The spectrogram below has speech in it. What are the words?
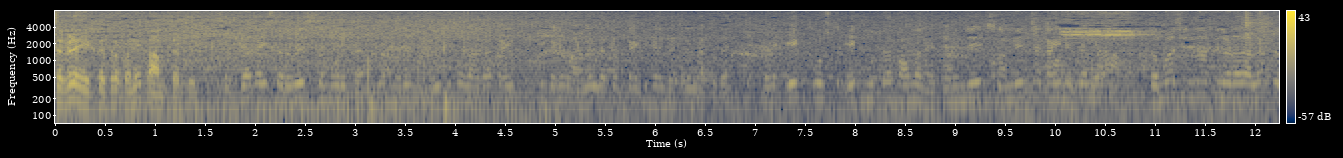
सगळे एकत्रपणे काम करतील. सध्या काही सर्व्हेस समोर यामध्ये महायुतीच्या जागा काही ठिकाणी वाढलेल्या दाखवतात काही ठिकाणी घटलेल्या दाखवतात पण एक गोष्ट एक मुद्दा कॉमन आहे. ते म्हणजे शिंदेच्या काही नेत्यांना कमळ चिन्हावरती लढा झालं तर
